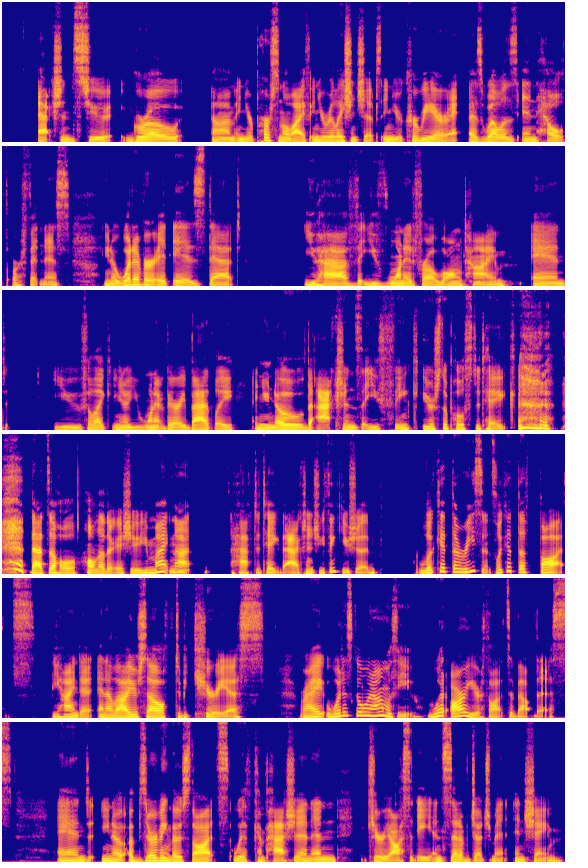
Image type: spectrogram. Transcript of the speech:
actions to grow um, in your personal life, in your relationships, in your career, as well as in health or fitness. You know, whatever it is that you have that you've wanted for a long time and you feel like you know you want it very badly and you know the actions that you think you're supposed to take that's a whole whole other issue. You might not have to take the actions you think you should. Look at the reasons look at the thoughts behind it and allow yourself to be curious right? What is going on with you? What are your thoughts about this and you know observing those thoughts with compassion and curiosity instead of judgment and shame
